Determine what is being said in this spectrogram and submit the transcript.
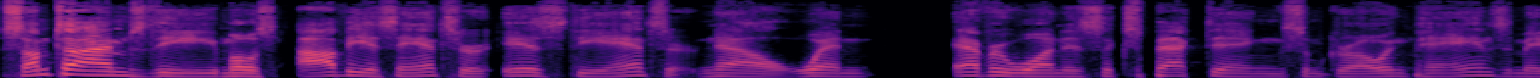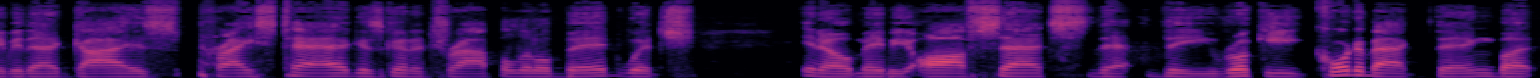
Sometimes the most obvious answer is the answer. Now, when everyone is expecting some growing pains and maybe that guy's price tag is going to drop a little bit, which you know, maybe offsets that the rookie quarterback thing. But,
